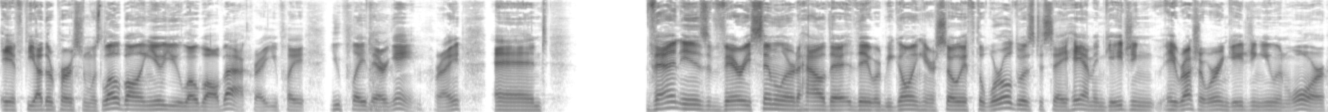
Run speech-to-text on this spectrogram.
if the other person was lowballing you you lowball back right? You play you play their game right? And that is very similar to how they, they would be going here. So if the world was to say, "Hey, I'm engaging, hey Russia, we're engaging you in war,"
